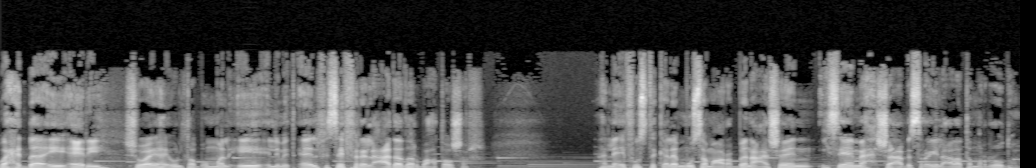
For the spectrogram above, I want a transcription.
واحد بقى إيه قاري شوية هيقول طب أمال إيه اللي متقال في سفر العدد 14 هنلاقي في وسط كلام موسى مع ربنا عشان يسامح شعب إسرائيل على تمردهم.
